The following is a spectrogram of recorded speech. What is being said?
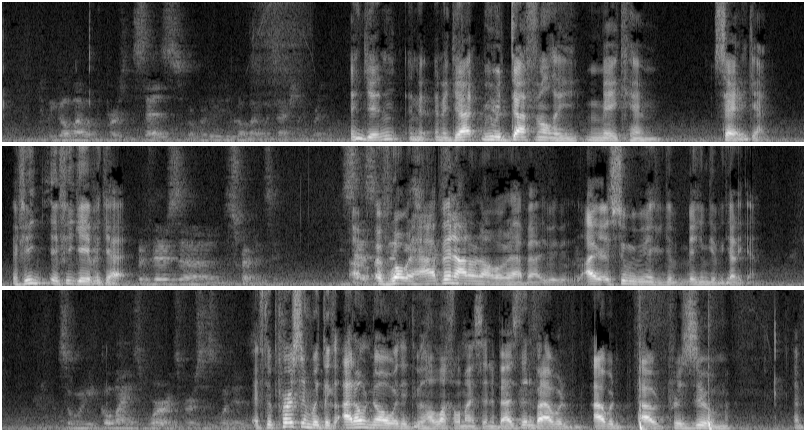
do we go by what the person says, or do we go by what's actually written? In Gittin, in, in a get, we would definitely make him say it again. If he if he gave a get, But if there's a discrepancy, uh, if what would happen, I don't know what would happen. I assume we make him give, make him give a get again. So we go by his words versus what is. If the person would, I don't know what they do halacha l'maisa in bezdin, but I would, I would, I would presume. I've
